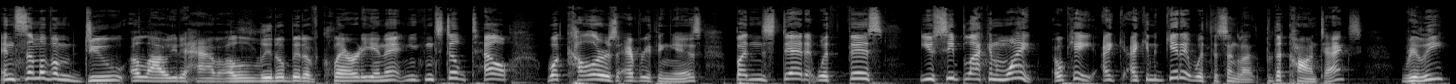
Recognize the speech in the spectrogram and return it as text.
And some of them do allow you to have a little bit of clarity in it, and you can still tell what colors everything is. But instead, with this, you see black and white. Okay, I, I can get it with the sunglasses, but the contacts, really?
